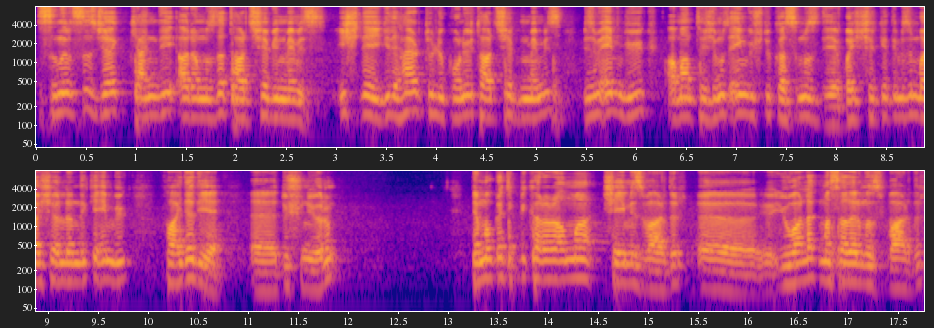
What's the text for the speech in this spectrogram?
sınırsızca kendi aramızda tartışabilmemiz. İşle ilgili her türlü konuyu tartışabilmemiz bizim en büyük avantajımız, en güçlü kasımız diye, şirketimizin başarılarındaki en büyük fayda diye e, düşünüyorum. Demokratik bir karar alma şeyimiz vardır. E, yuvarlak masalarımız vardır.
